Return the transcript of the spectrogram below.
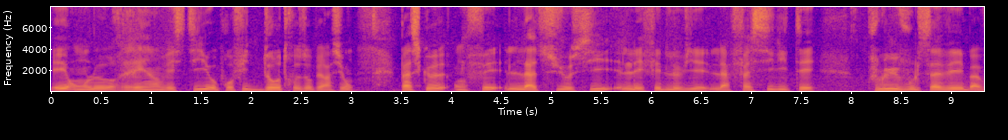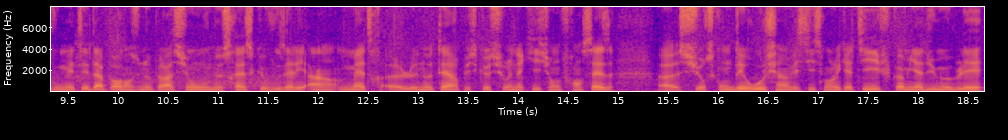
et on le réinvestit au profit d'autres opérations parce qu'on fait là-dessus aussi l'effet de levier, la facilité plus vous le savez, bah, vous mettez d'apport dans une opération ou ne serait-ce que vous allez un, mettre euh, le notaire puisque sur une acquisition française, euh, sur ce qu'on déroule chez Investissement Locatif, comme il y a du meublé,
